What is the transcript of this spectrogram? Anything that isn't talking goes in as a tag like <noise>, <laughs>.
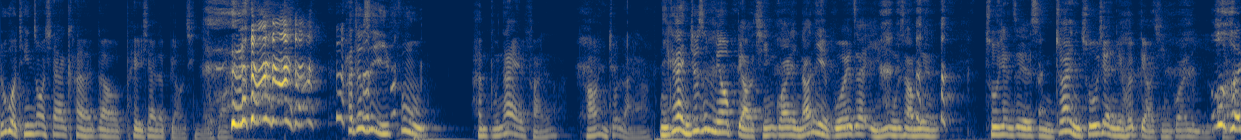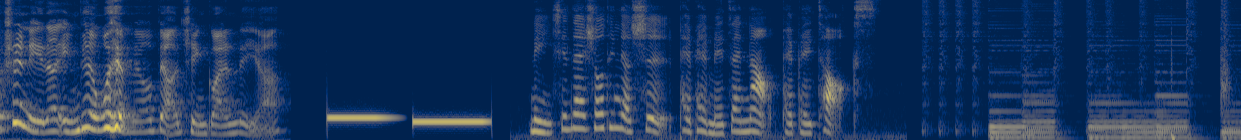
如果听众现在看得到佩现在的表情的话，<laughs> 他就是一副很不耐烦。好，你就来啊！你看你就是没有表情管理，然后你也不会在荧幕上面出现这些事情。就算你出现，你也会表情管理。我去你的影片，我也没有表情管理啊。你现在收听的是佩佩没在闹，佩佩 Talks。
